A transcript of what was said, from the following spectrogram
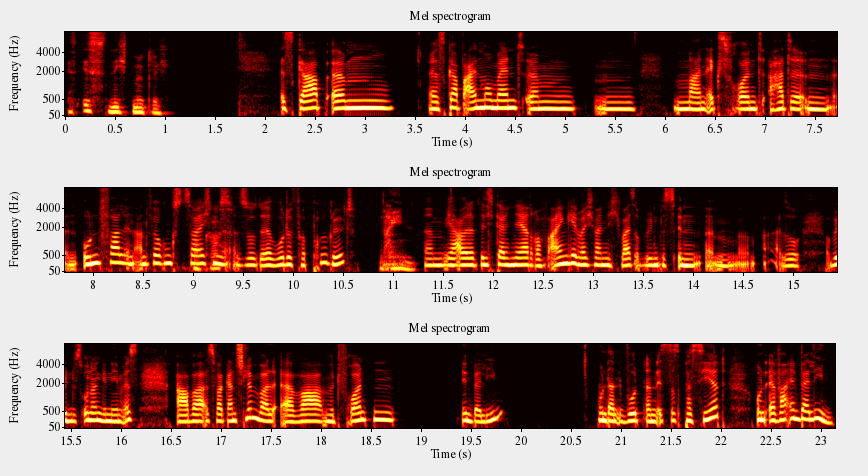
es ist nicht möglich. Es gab, ähm, es gab einen Moment, ähm, mein Ex-Freund hatte einen, einen Unfall, in Anführungszeichen. Oh, also der wurde verprügelt. Nein. Ähm, ja, aber da will ich gar nicht näher drauf eingehen, weil ich nicht weiß, ob ihm das in, ähm, also ob ihm das unangenehm ist. Aber es war ganz schlimm, weil er war mit Freunden in Berlin. Und dann, wurde, dann ist das passiert und er war in Berlin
